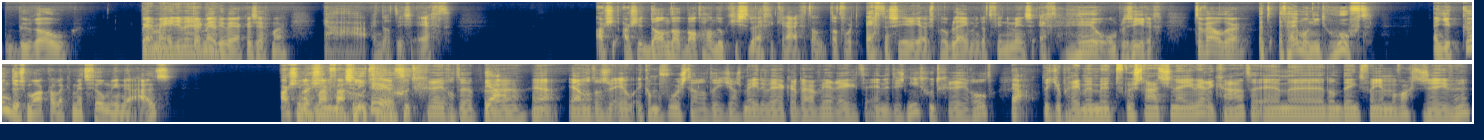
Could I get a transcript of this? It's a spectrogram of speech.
bureau per, Per medewerker. per medewerker, zeg maar. Ja, en dat is echt. Als je, als je dan dat badhanddoekjes te leggen krijgt, dan dat wordt echt een serieus probleem. En dat vinden mensen echt heel onplezierig. Terwijl er het, het helemaal niet hoeft. En je kunt dus makkelijk met veel minder uit. Als je Als het je maar het maar goed, faciliteert. goed geregeld hebt. Ja. eh, ja. ja, want als, ik kan me voorstellen dat je als medewerker daar werkt en het is niet goed geregeld. Ja, Dat je op een gegeven moment met frustratie naar je werk gaat en eh, dan denkt van ja, maar wacht eens even.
